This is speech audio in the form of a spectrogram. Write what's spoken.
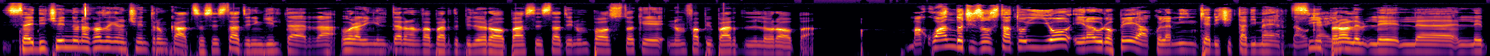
Stai dicendo una cosa che non c'entra un cazzo. Sei stato in Inghilterra, ora l'Inghilterra non fa parte più dell'Europa, sei stato in un posto che non fa più parte dell'Europa. Ma quando ci sono stato io era europea quella minchia di città di merda, Sì, ok? però le, le- le- le-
